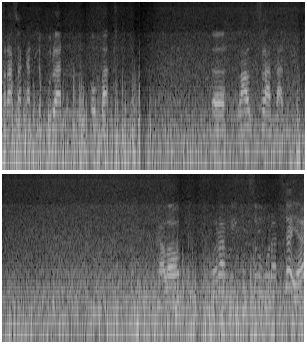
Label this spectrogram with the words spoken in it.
Merasakan deburan ombak eh, laut selatan. Kalau orang seumuran saya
